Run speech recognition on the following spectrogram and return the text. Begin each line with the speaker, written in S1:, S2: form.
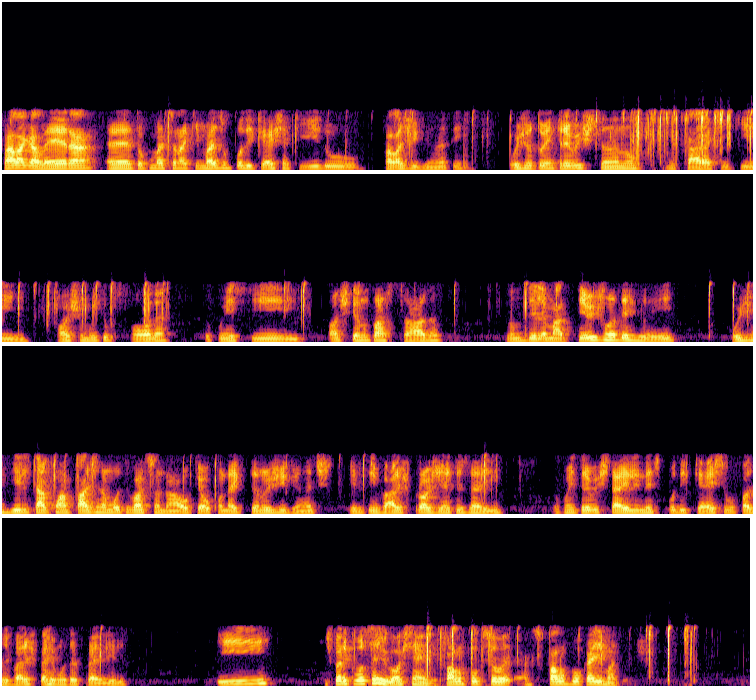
S1: Fala galera, estou começando aqui mais um podcast aqui do Fala Gigante. Hoje eu estou entrevistando um cara aqui que eu acho muito foda. Eu conheci, acho que ano passado. O nome dele é Matheus Vanderlei. Hoje em dia ele está com uma página motivacional que é o Conectando Gigante. Ele tem vários projetos aí. Eu vou entrevistar ele nesse podcast, vou fazer várias perguntas para ele. E espero que vocês gostem aí. Fala um pouco sobre, fala um pouco aí, Matheus.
